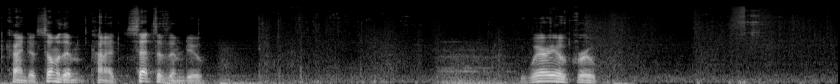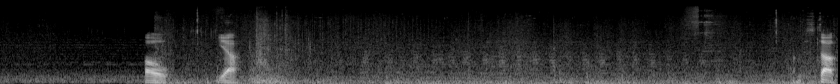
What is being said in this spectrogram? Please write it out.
kind of. Some of them, kind of, sets of them do. Wary of group. Oh, yeah. I'm stuck.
